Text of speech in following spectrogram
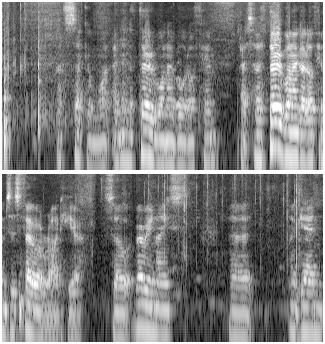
That's the second one. And then the third one I bought off him. Right, so the third one I got off him is this ferro rod here. So very nice. Uh, again,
